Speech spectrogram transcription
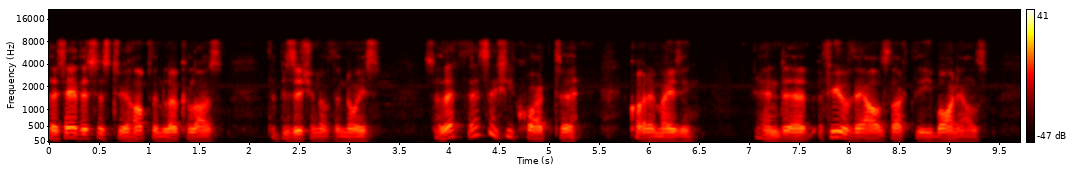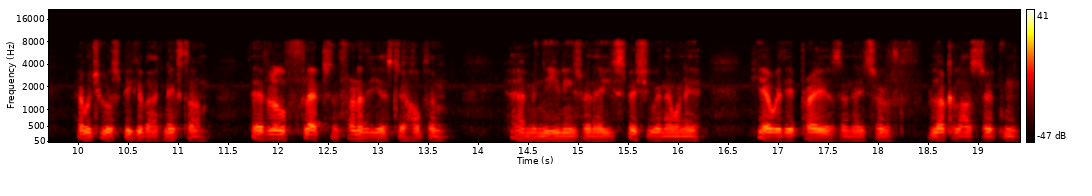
they say this is to help them localize the position of the noise. So that that's actually quite uh, quite amazing. And uh, a few of the owls, like the barn owls, uh, which we'll speak about next time, they have little flaps in front of the ears to help them um, in the evenings when they, especially when they want to hear with their prayers and they sort of localize certain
